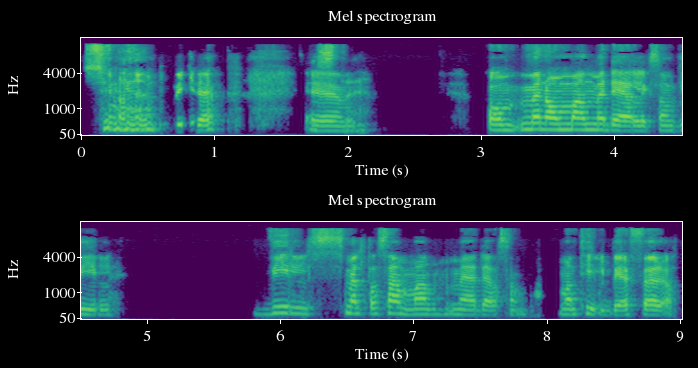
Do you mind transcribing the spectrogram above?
synonymt begrepp. Det. om, men om man med det liksom vill, vill smälta samman med det som man tillber för att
